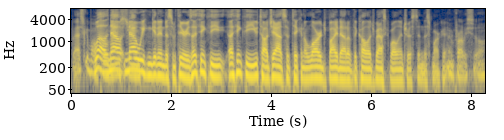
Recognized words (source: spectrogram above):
basketball. Well, now programs now we can get into some theories. I think the I think the Utah Jazz have taken a large bite out of the college basketball interest in this market. Yeah, probably so.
